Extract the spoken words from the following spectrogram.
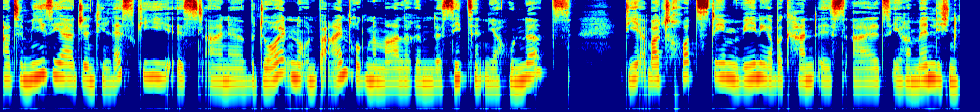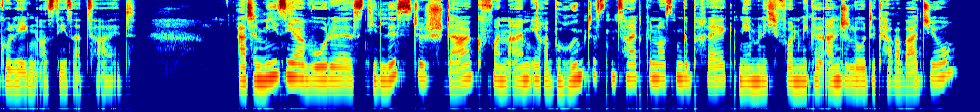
Artemisia Gentileschi ist eine bedeutende und beeindruckende Malerin des 17. Jahrhunderts, die aber trotzdem weniger bekannt ist als ihre männlichen Kollegen aus dieser Zeit. Artemisia wurde stilistisch stark von einem ihrer berühmtesten Zeitgenossen geprägt, nämlich von Michelangelo de Caravaggio,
